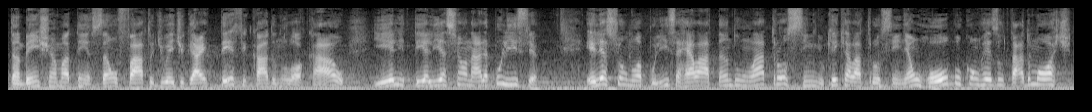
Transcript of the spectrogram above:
Também chama a atenção o fato de o Edgar ter ficado no local e ele ter ali acionado a polícia. Ele acionou a polícia relatando um latrocínio. O que é latrocínio? É um roubo com resultado morte.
